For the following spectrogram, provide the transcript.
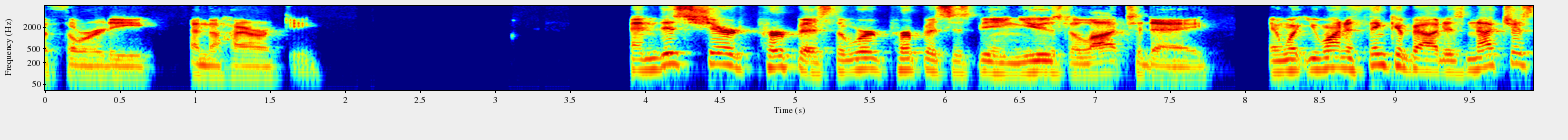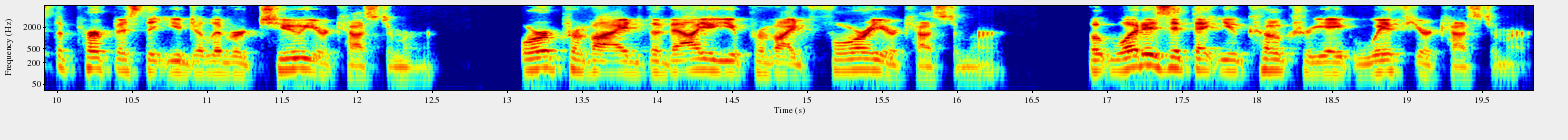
authority, and the hierarchy. And this shared purpose, the word purpose is being used a lot today. And what you want to think about is not just the purpose that you deliver to your customer or provide the value you provide for your customer, but what is it that you co create with your customer?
